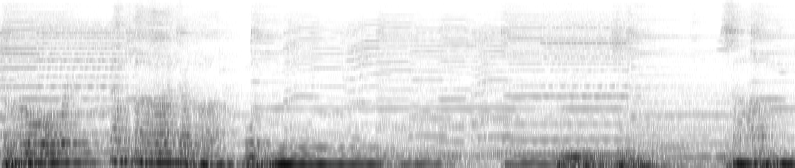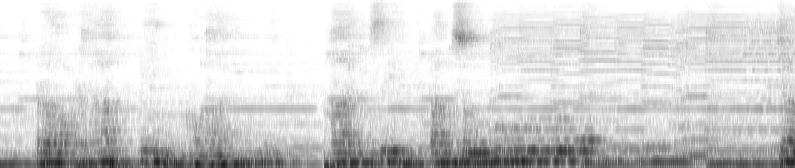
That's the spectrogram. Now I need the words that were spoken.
โปรยน้ำตาจะผ่านหมดมือที่สามรองรับนิ่ง สิ้นกำสูงเจ้า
